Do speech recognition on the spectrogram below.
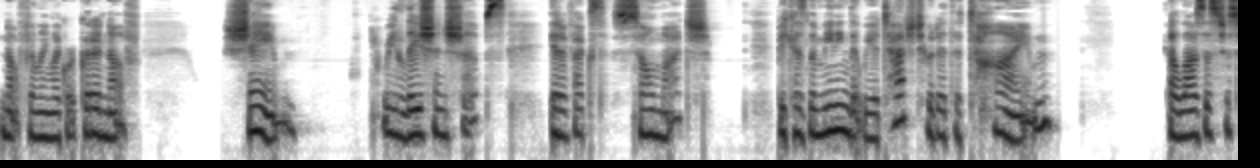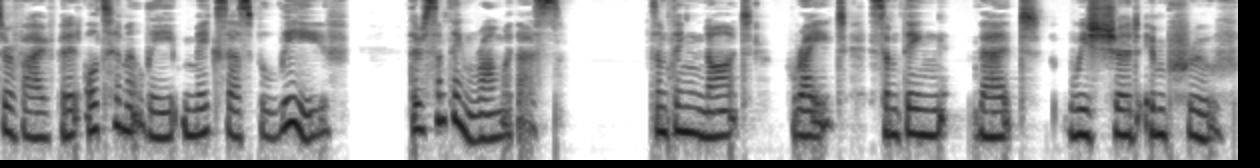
not feeling like we're good enough. Shame, relationships, it affects so much because the meaning that we attach to it at the time allows us to survive, but it ultimately makes us believe there's something wrong with us, something not right, something that we should improve.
